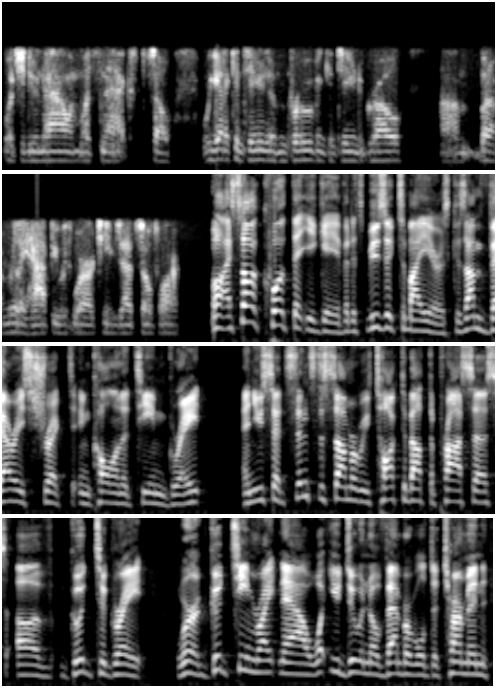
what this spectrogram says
what you do now and what's next. So we got to continue to improve and continue to grow. Um, but I'm really happy with where our team's at so far. Well, I saw a quote that you gave, and it's music to my ears because I'm very strict in calling a team great. And you said since the summer, we've talked about the process of good to great. We're a good team right now. What you do in November will determine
